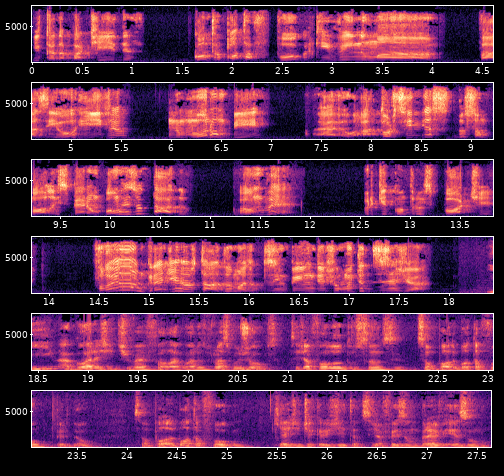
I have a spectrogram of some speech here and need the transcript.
E cada partida contra o Botafogo que vem numa fase horrível no Morumbi. A, a torcida do São Paulo espera um bom resultado. Vamos ver. Porque contra o esporte foi um grande resultado, mas o desempenho deixou muito a desejar. E agora a gente vai falar agora dos próximos jogos. Você já falou do Santos, São Paulo e Botafogo, perdão. São Paulo e Botafogo, que a gente acredita, você já fez um breve resumo,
